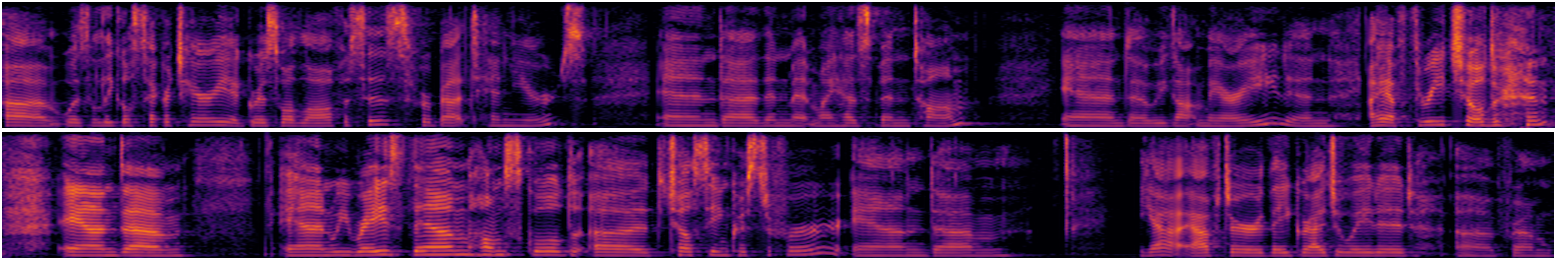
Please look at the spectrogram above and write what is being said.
Um, was a legal secretary at Griswold Law Offices for about ten years, and uh, then met my husband Tom, and uh, we got married. And I have three children, and. Um, and we raised them, homeschooled uh, Chelsea and Christopher, and um, yeah, after they graduated uh, from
